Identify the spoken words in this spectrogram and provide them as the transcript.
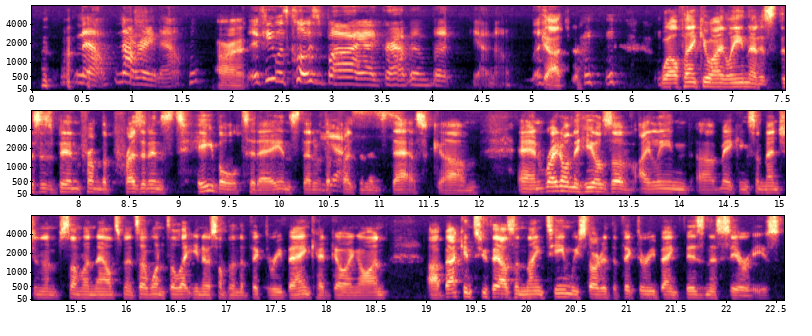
no, not right now. All right, If he was close by, I'd grab him, but yeah, no. gotcha. Well, thank you, Eileen. That is this has been from the president's table today instead of the Yes. president's desk. Um, and right on the heels of Eileen uh, making some mention of some announcements, I wanted to let you know something that Victory Bank had going on. Uh, back in 2019, we started the Victory Bank Business Series.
